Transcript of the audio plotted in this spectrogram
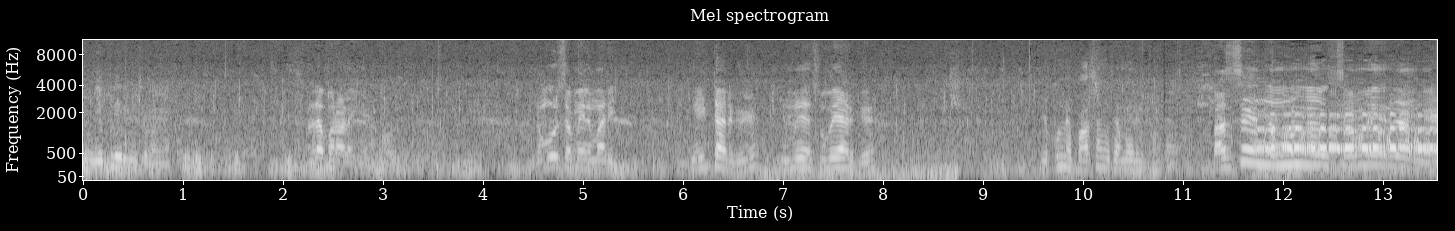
நீங்கள் எப்படி இருக்குன்னு சொல்லுங்க. நல்லா பரவாயில்லைங்க. நம்ம ஊர் சமையல் மாதிரி. நீட்டாக இருக்குது நிம்மதியாக சுவையாக இருக்குது எப்படிண்ணே பசங்க சமையல் பண்ண பசங்க நம்ம சமையல் தாங்க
